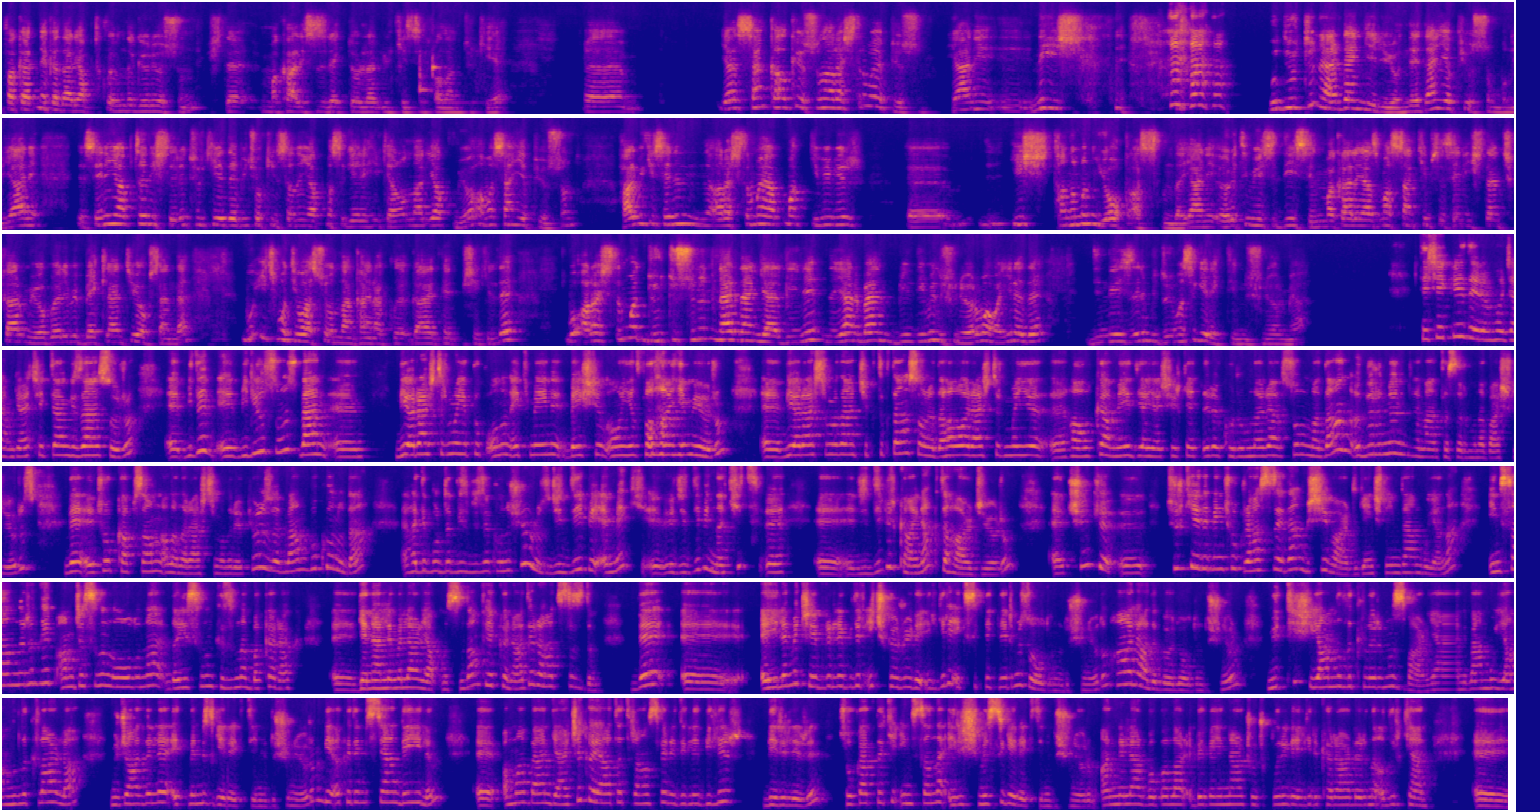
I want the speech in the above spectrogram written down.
Fakat ne kadar yaptıklarını da görüyorsun. İşte makalesiz rektörler ülkesi falan Türkiye. Ee, ya sen kalkıyorsun araştırma yapıyorsun. Yani e, ne iş? Bu dürtü nereden geliyor? Neden yapıyorsun bunu? Yani e, senin yaptığın işleri Türkiye'de birçok insanın yapması gerekirken onlar yapmıyor ama sen yapıyorsun. Halbuki senin araştırma yapmak gibi bir e, iş tanımın yok aslında. Yani öğretim üyesi değilsin, makale yazmazsan kimse seni işten çıkarmıyor. Böyle bir beklenti yok senden. Bu iç motivasyondan kaynaklı gayet net bir şekilde. Bu araştırma dürtüsünün nereden geldiğini yani ben bildiğimi düşünüyorum ama yine de dinleyicilerin bir duyması gerektiğini düşünüyorum ya. Teşekkür ederim hocam. Gerçekten güzel soru. E, bir de e, biliyorsunuz ben e, bir araştırma yapıp onun ekmeğini 5 yıl 10 yıl falan yemiyorum. Bir araştırmadan çıktıktan sonra daha o araştırmayı halka, medyaya, şirketlere, kurumlara sunmadan öbürünün hemen tasarımına başlıyoruz. Ve çok kapsamlı alan araştırmaları yapıyoruz ve ben bu konuda hadi burada biz bize konuşuyoruz. Ciddi bir emek ve ciddi bir nakit ve ciddi bir kaynak da harcıyorum. çünkü Türkiye'de beni çok rahatsız eden bir şey vardı gençliğimden bu yana. İnsanların hep amcasının oğluna, dayısının kızına bakarak e, genellemeler yapmasından fevkalade rahatsızdım. Ve e, eyleme çevrilebilir içgörüyle ilgili eksikliklerimiz olduğunu düşünüyordum. Hala da böyle olduğunu düşünüyorum. Müthiş yanlılıklarımız var. Yani ben bu yanlılıklarla mücadele etmemiz gerektiğini düşünüyorum. Bir akademisyen değilim e, ama ben gerçek hayata transfer edilebilir verilerin sokaktaki insana erişmesi gerektiğini düşünüyorum. Anneler, babalar, ebeveynler çocuklarıyla ilgili kararlarını alırken e,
